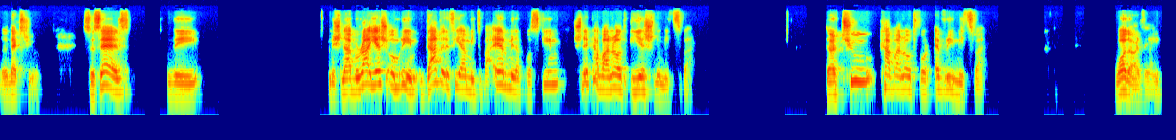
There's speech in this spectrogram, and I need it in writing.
The next few. So it says the משנה ברורה, יש אומרים, דת לפי המתבאר מן הפוסקים, שני כוונות יש למצווה. There are two kavanot for every mitzvah. What are they?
